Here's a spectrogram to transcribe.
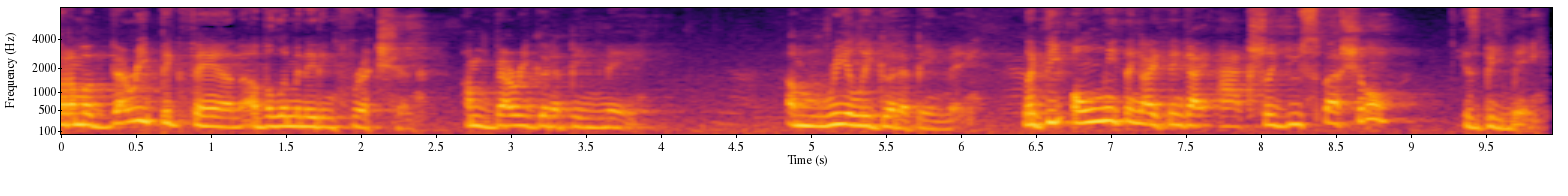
but I'm a very big fan of eliminating friction. I'm very good at being me. I'm really good at being me. Like the only thing I think I actually do special is be me.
